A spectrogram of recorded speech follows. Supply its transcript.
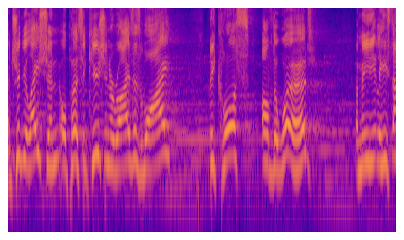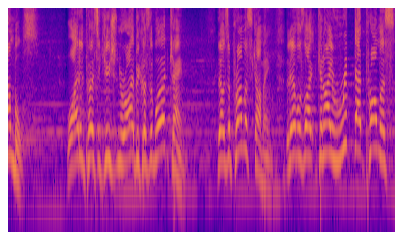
and tribulation or persecution arises. Why? Because of the word, immediately he stumbles. Why did persecution arise? Because the word came. There was a promise coming. The devil's like, Can I rip that promise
